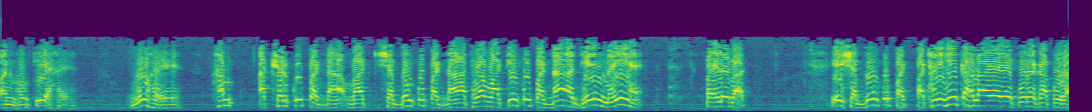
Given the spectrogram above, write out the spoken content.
अनुभव किया है, वो है, हम अक्षर को पढ़ना शब्दों को पढ़ना अथवा वाक्यों को पढ़ना अध्ययन नहीं है। पहले बात ये शब्दों को पठन ही कहलाया है पूरा का पूरा।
